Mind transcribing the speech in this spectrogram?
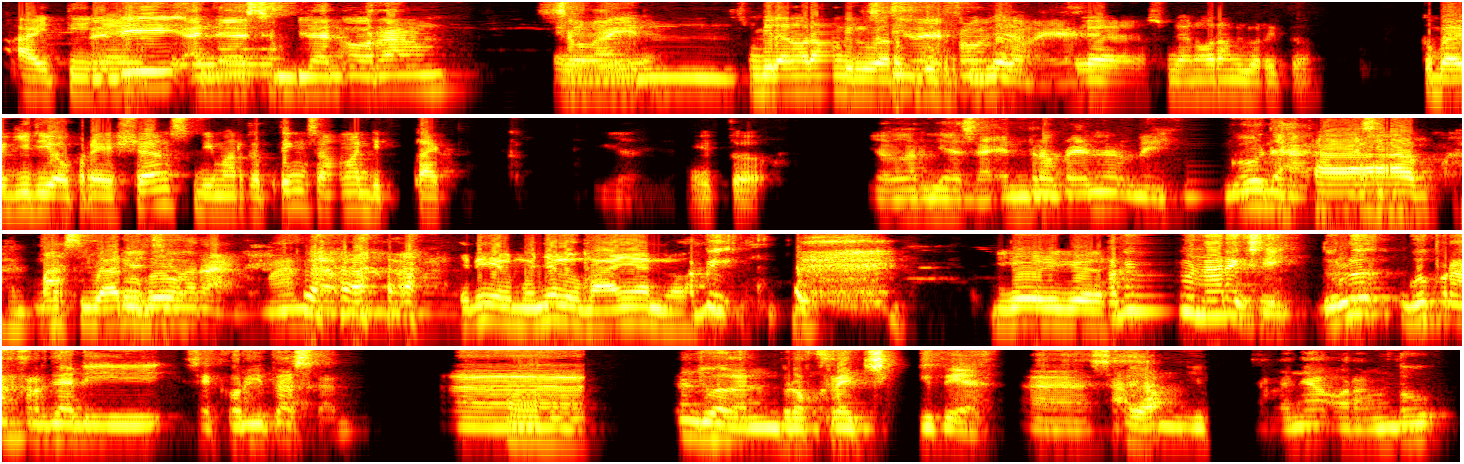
IT-nya Jadi itu, ada sembilan orang iya, selain sembilan orang di luar levelnya lah ya. Iya, sembilan orang di luar itu kebagi di operations, di marketing sama di tech. Iya. Itu. Ya luar biasa, entrepreneur nih. Gue udah uh, masih baru bro. Orang. Mantap, mantap, Ini ilmunya lumayan loh. Tapi gila, gila. Tapi menarik sih. Dulu gue pernah kerja di sekuritas kan. Uh, hmm. Kan jualan brokerage gitu ya. Uh, saham ya. gitu. Caranya orang tuh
